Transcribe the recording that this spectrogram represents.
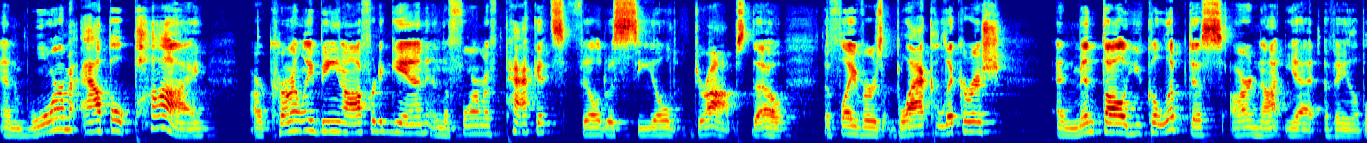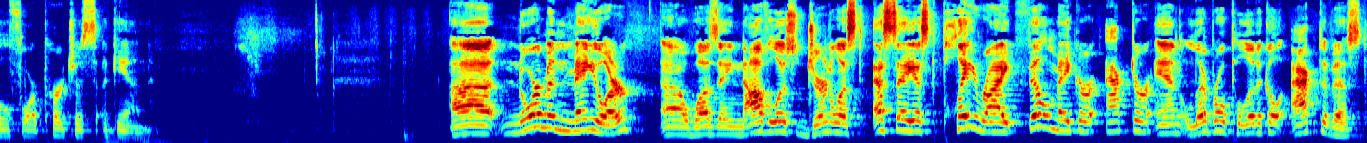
and warm apple pie are currently being offered again in the form of packets filled with sealed drops, though the flavors black licorice and menthol eucalyptus are not yet available for purchase again. Uh, Norman Mailer uh, was a novelist, journalist, essayist, playwright, filmmaker, actor, and liberal political activist.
